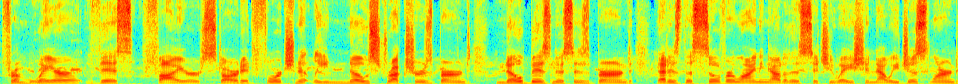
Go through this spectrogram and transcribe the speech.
from where this fire started. Fortunately, no structures burned, no businesses burned. That is the silver lining out of this situation. Now, we just learned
